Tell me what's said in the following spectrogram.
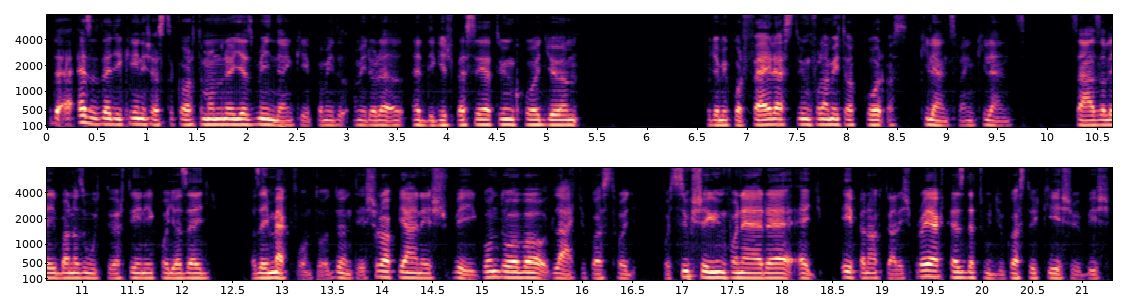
De ez az egyik, én is ezt akartam mondani, hogy ez mindenképp, amit, amiről eddig is beszéltünk, hogy, hogy amikor fejlesztünk valamit, akkor az 99 százalékban az úgy történik, hogy az egy, az egy megfontolt döntés alapján, és végig gondolva látjuk azt, hogy, hogy szükségünk van erre egy éppen aktuális projekthez, de tudjuk azt, hogy később is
